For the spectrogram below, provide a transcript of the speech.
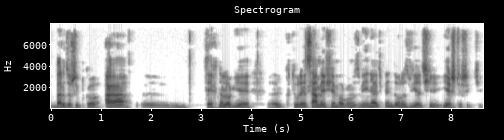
bardzo szybko, a technologie, które same się mogą zmieniać, będą rozwijać się jeszcze szybciej.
